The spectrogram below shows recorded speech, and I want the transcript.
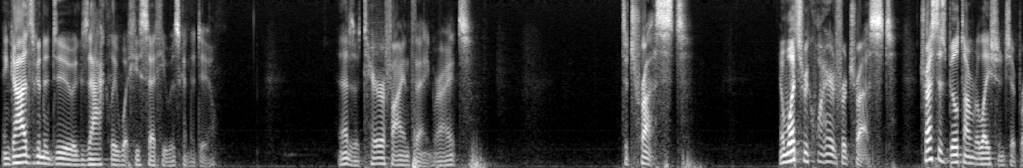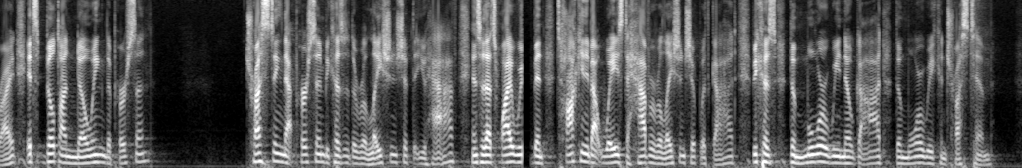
and God's going to do exactly what He said He was going to do. And that is a terrifying thing, right? To trust. And what's required for trust? Trust is built on relationship, right? It's built on knowing the person, trusting that person because of the relationship that you have. And so that's why we've been talking about ways to have a relationship with God, because the more we know God, the more we can trust Him.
